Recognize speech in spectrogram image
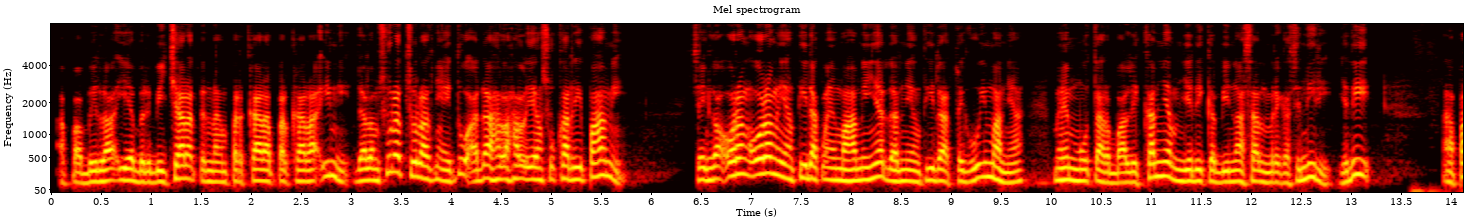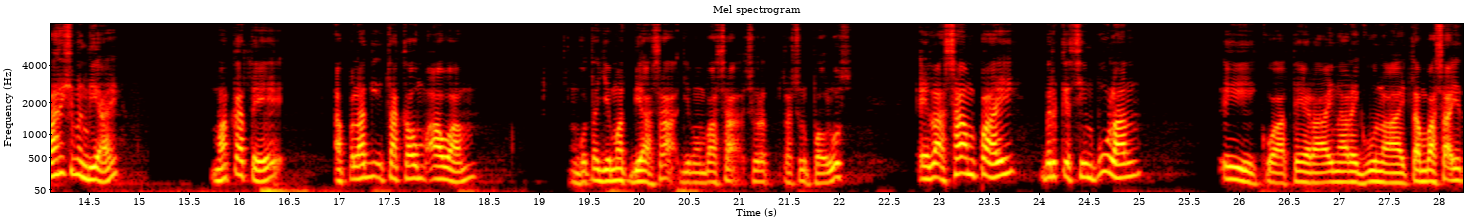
Apabila ia berbicara tentang perkara-perkara ini, dalam surat-suratnya itu ada hal-hal yang sukar dipahami. Sehingga orang-orang yang tidak memahaminya dan yang tidak teguh imannya memutarbalikannya menjadi kebinasan mereka sendiri. Jadi, nah, Paris mendiai, maka te apalagi kita kaum awam, anggota jemaat biasa, jemaat membaca surat Rasul Paulus, elak sampai berkesimpulan, ih kuatera ina reguna, tambah saya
